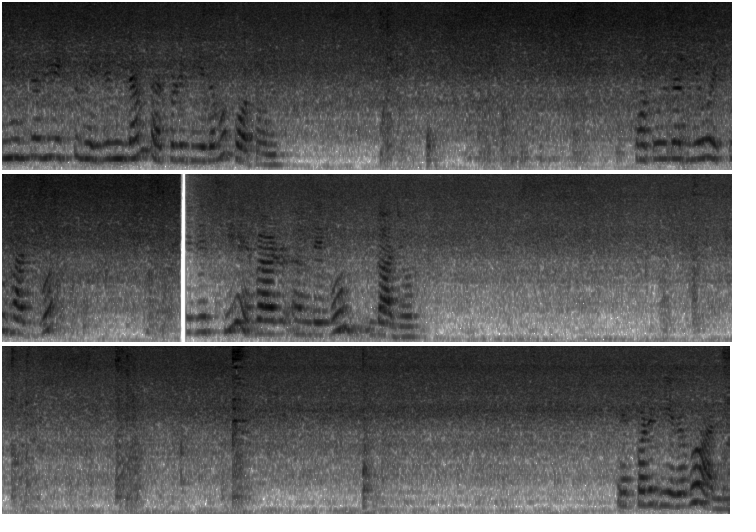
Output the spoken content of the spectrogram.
বিনসটা দিয়ে একটু ভেজে নিলাম, তারপরে দিয়ে দেবো পটল। পটলটা দিয়েও একটু ভাজবো। ভেজেছি, এবার দেব গাজর। এরপরে দিয়ে দেবো আলু।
